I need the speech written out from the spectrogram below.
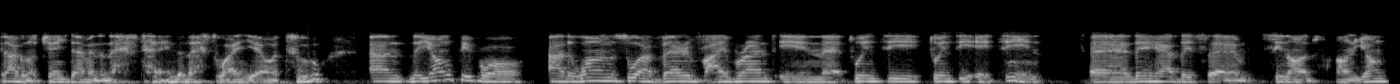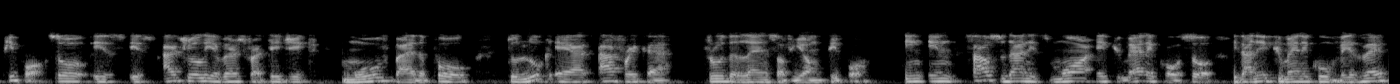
you're not going to change them in the next in the next one year or two. And the young people are the ones who are very vibrant in uh, 20, 2018. Uh, they had this um, synod on young people. So it's, it's actually a very strategic move by the Pope to look at Africa through the lens of young people. In, in South Sudan, it's more ecumenical. So it's an ecumenical visit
